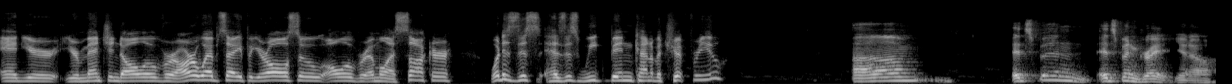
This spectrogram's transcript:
and you're you're mentioned all over our website, but you're also all over MLS soccer. What is this? Has this week been kind of a trip for you? Um, it's been it's been great. You know,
